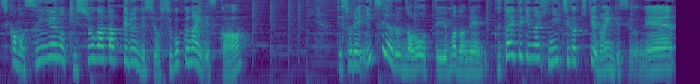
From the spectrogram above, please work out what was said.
しかも水泳の決勝が当たってるんですよ。すごくないですか？でそれいつやるんだろうっていうまだね具体的な日にちが来てないんですよね。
